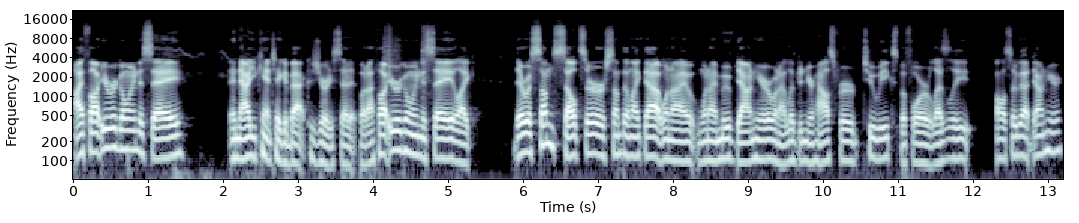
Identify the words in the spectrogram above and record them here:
I thought you were going to say, and now you can't take it back because you already said it, but I thought you were going to say like there was some seltzer or something like that when I when I moved down here when I lived in your house for two weeks before Leslie also got down here.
